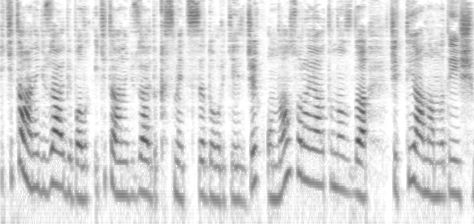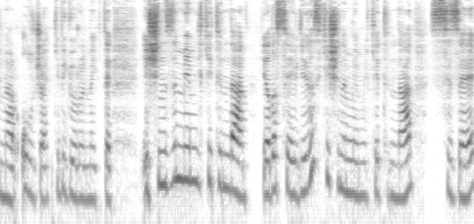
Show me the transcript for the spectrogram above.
İki tane güzel bir balık, iki tane güzel bir kısmet size doğru gelecek. Ondan sonra hayatınızda ciddi anlamda değişimler olacak gibi görülmekte. Eşinizin memleketinden ya da sevdiğiniz kişinin memleketinden size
